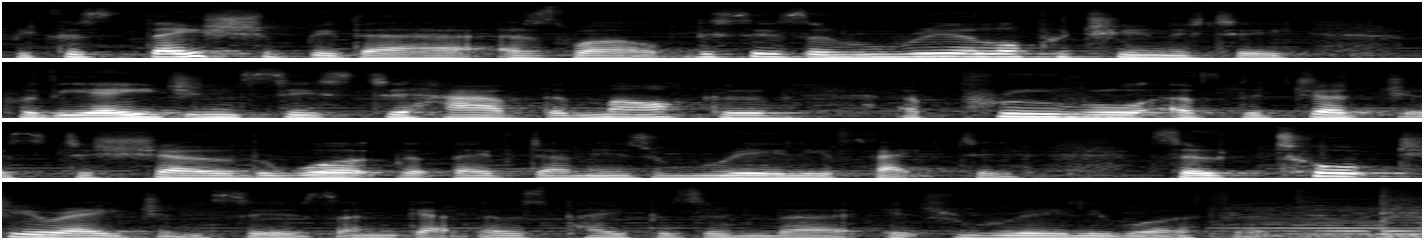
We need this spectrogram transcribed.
because they should be there as well. This is a real opportunity for the agencies to have the mark of approval of the judges to show the work that they've done is really effective. So talk to your agencies and get those papers in there. It's really worth it.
